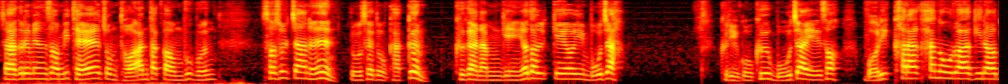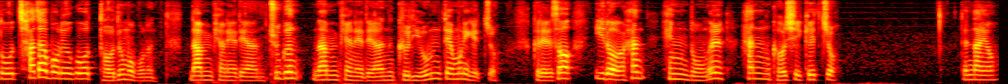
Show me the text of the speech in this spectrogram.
자 그러면서 밑에 좀 더 안타까운 부분. 서술자는 요새도 가끔 그가 남긴 8개의 모자 그리고 그 모자에서 머리카락 한 오락이라도 찾아보려고 더듬어 보는 남편에 대한 죽은 남편에 대한 그리움 때문이겠죠. 그래서 이러한 행동을 한 것이겠죠. 됐나요?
